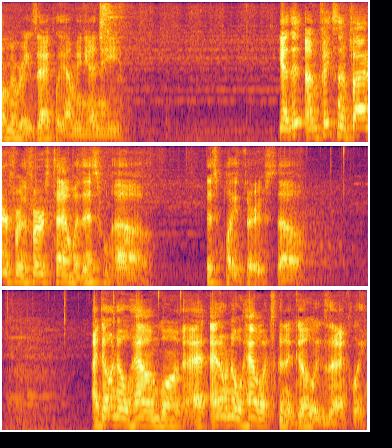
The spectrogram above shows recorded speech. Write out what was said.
Don't remember exactly how many I need. Yeah, I'm fixing fighter for the first time with this uh, this playthrough, so I don't know how I'm going. I, I don't know how it's going to go exactly.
